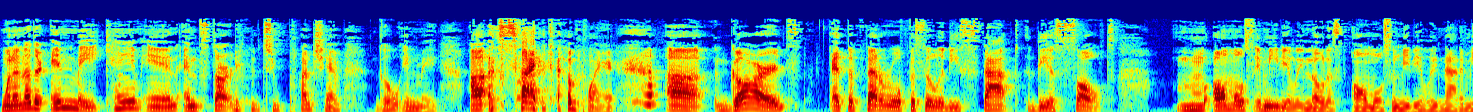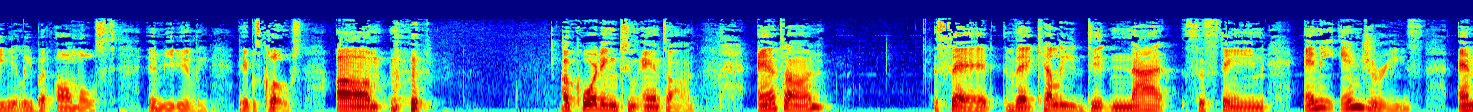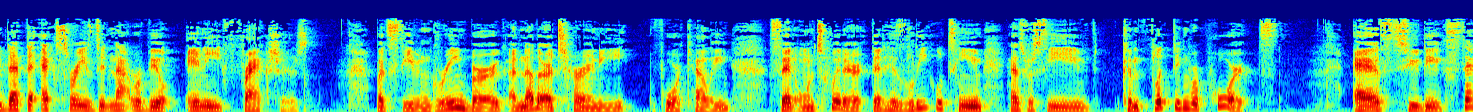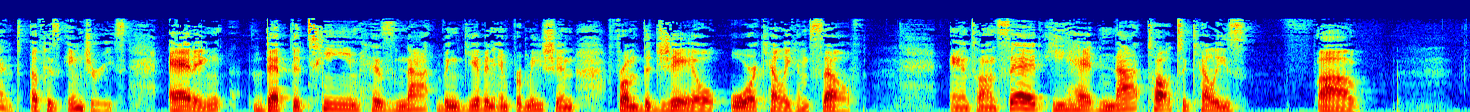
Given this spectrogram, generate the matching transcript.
when another inmate came in and started to punch him. Go inmate. Uh, psych, plan. Uh, guards at the federal facility stopped the assault almost immediately. Notice almost immediately, not immediately, but almost immediately. They was close. Um, according to Anton, Anton said that Kelly did not sustain any injuries and that the x-rays did not reveal any fractures. But Stephen Greenberg, another attorney for Kelly, said on Twitter that his legal team has received conflicting reports as to the extent of his injuries, adding that the team has not been given information from the jail or Kelly himself. Anton said he had not talked to Kelly's uh,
